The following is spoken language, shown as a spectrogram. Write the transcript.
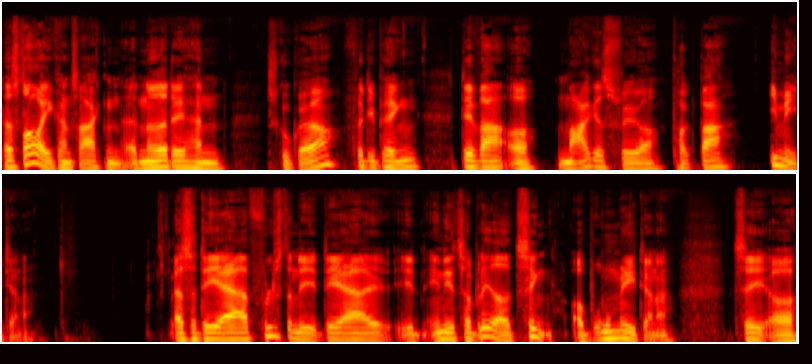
Der står i kontrakten, at noget af det, han skulle gøre for de penge, det var at markedsføre Pogba i medierne. Altså, det er fuldstændig, det er en en etableret ting at bruge medierne til at,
